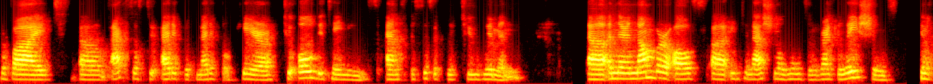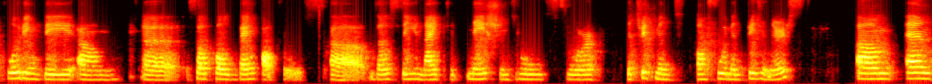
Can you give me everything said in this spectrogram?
provide um, access to adequate medical care to all detainees and specifically to women. Uh, and there are a number of uh, international rules and regulations, including the um, uh, so-called Bangkok rules, uh, those the United Nations rules for the treatment of women prisoners. Um, and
